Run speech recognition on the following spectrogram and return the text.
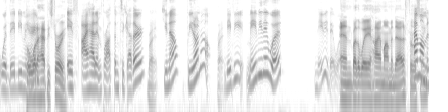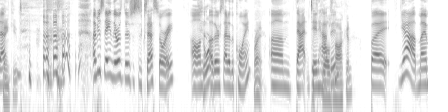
would they be But what a happy story. if I hadn't brought them together? right. You know, we don't know. Right. Maybe, maybe they would. Maybe they would. And by the way, hi mom and dad for Hi, listening. Mom and Dad. Thank you. I'm just saying there was there's a success story on the other side of the coin. Right. Um, that did Girls happen. knocking. But yeah, my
